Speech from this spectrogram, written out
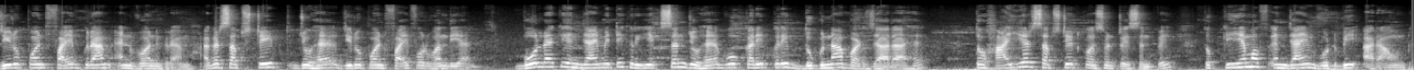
0.5 gram and 1 gram अगर सबस्ट्रेट जो है 0.5 और 1 दिया है बोल रहा है कि एंजाइमेटिक रिएक्शन जो है वो करीब करीब दुगना बढ़ जा रहा है तो हाइयर सबस्टेट कॉन्सेंट्रेशन पे तो K M of enzyme would be around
